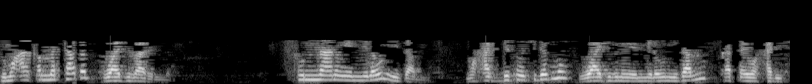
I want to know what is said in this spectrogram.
ጁሙዓ ቀን መታጠብ ዋጅብ አይደለም። ሱና ነው የሚለውን ይይዛሉ ሙሐዲሶች ደግሞ ዋጅብ ነው የሚለውን ይዛሉ። ቀጣዩ ሐዲስ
